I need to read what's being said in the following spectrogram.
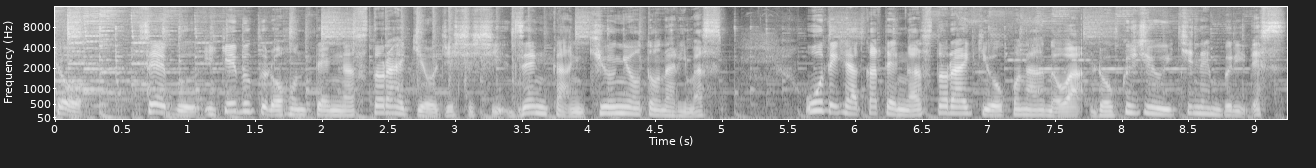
今日西武池袋本店がストライキを実施し全館休業となります。大手百貨店がストライキを行うのは61年ぶりです。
